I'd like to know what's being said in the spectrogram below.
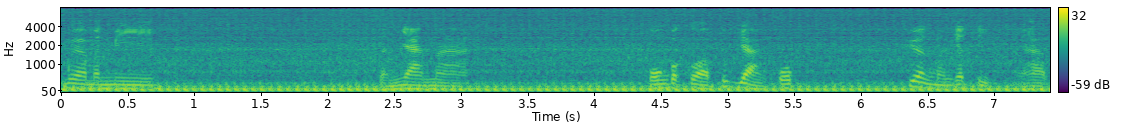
เมื่อมันมีสัญญาณมา องค์ประกอบทุกอย่างครบ เครื่องมันก็ติดนะครับ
